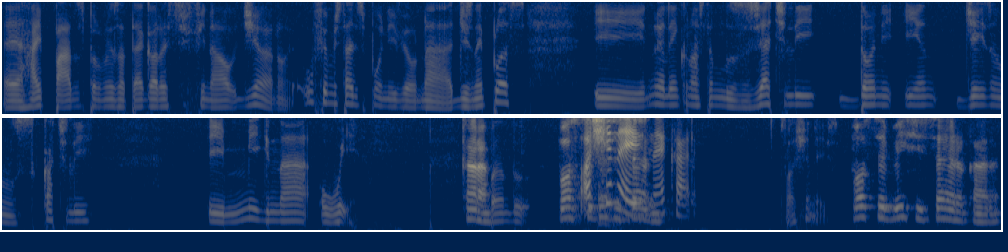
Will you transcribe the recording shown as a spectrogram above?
é, hypados, pelo menos até agora esse final de ano. O filme está disponível na Disney Plus. E no elenco nós temos Jet Li, Donnie Ian, Jason Scott Lee e Migna Wee. Cara, Bando... posso Só ser bem chinês, sincero? né, cara? Só chinês. Posso ser bem sincero, cara?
